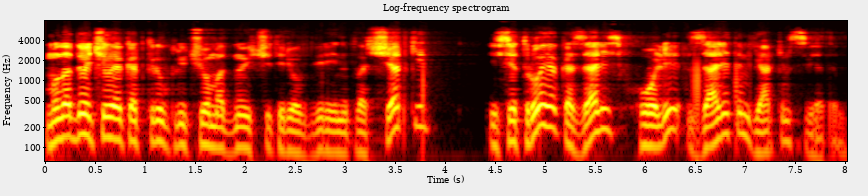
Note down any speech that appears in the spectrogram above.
Молодой человек открыл ключом одну из четырех дверей на площадке, и все трое оказались в холле, залитым ярким светом.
